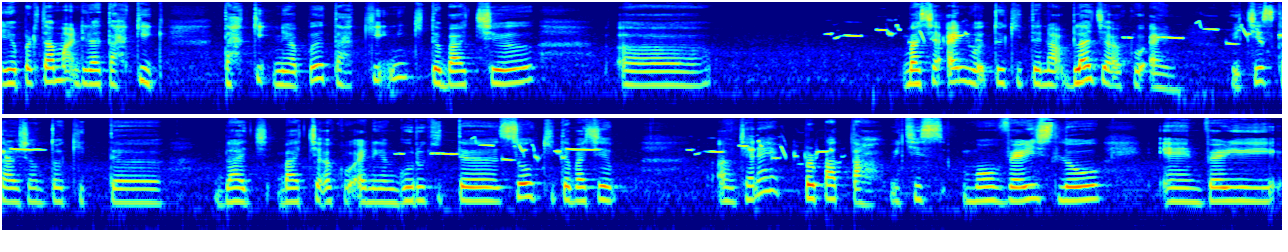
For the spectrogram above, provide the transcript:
Yang pertama adalah tahqiq. Tahqiq ni apa? Tahqiq ni kita baca uh, bacaan waktu kita nak belajar Al-Quran. Which is kalau contoh kita belajar, baca Al-Quran dengan guru kita. So kita baca uh, macam mana? Berpatah. Which is more very slow and very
